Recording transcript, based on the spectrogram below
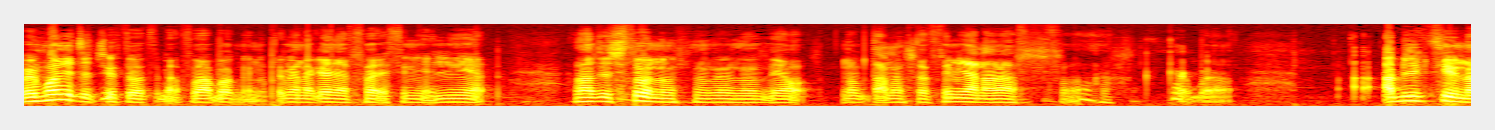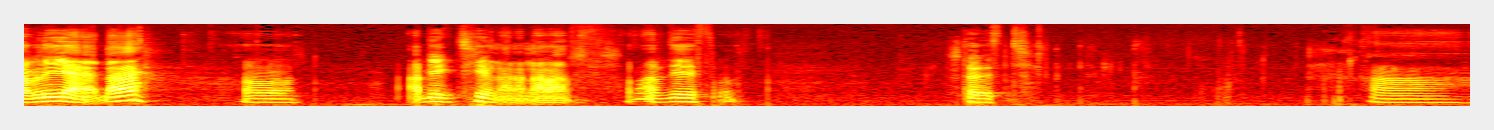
Вы можете чувствовать себя свободным, например, нагонять своей семье? Нет. Значит, что нужно, нужно сделать? Ну, потому что семья на вас, как бы, объективно влияет, да? Вот объективно она на вас воздействует. То есть, а,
